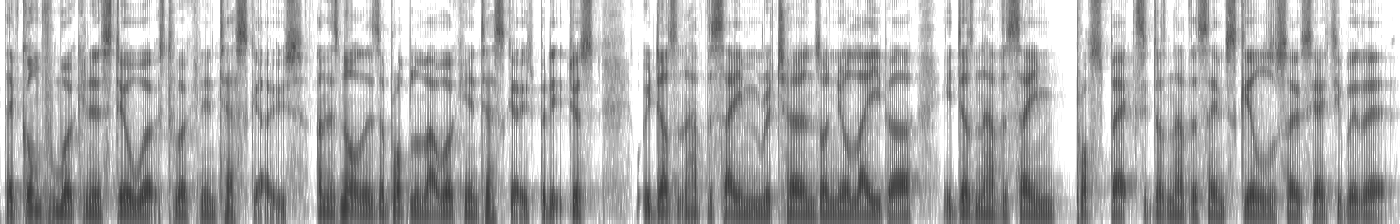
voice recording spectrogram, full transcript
they've gone from working in a steelworks to working in Tesco's, and there's not there's a problem about working in Tesco's, but it just it doesn't have the same returns on your labour. It doesn't have the same prospects. It doesn't have the same skills associated with it.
